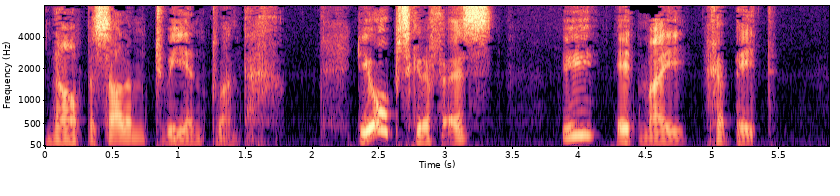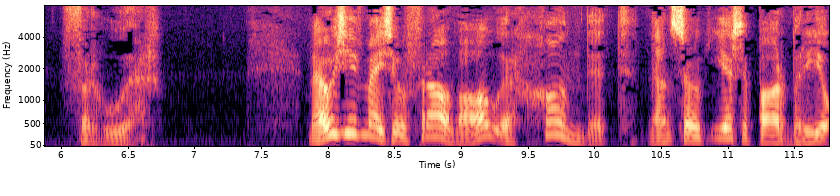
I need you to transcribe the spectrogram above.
na Psalm 22. Die opskrif is U het my gebed verhoor. Nou as jy vir my sou vra waaroor gaan dit, dan sou ek eers 'n paar breë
